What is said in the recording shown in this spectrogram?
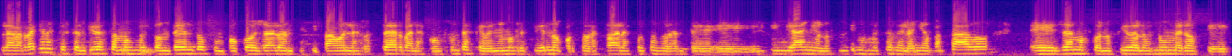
La verdad que en este sentido estamos muy contentos, un poco ya lo anticipaba en las reservas, las consultas que venimos recibiendo por sobre todas las cosas durante eh, el fin de año, los últimos meses del año pasado. Eh, ya hemos conocido los números que,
